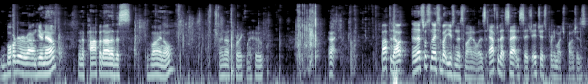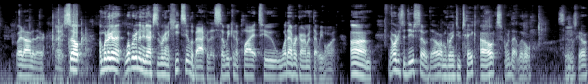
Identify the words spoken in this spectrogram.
border around here now. I'm gonna pop it out of this vinyl. Try not to break my hoop. All right. Popped it out, and that's what's nice about using this vinyl is after that satin stitch, it just pretty much punches right out of there. Nice. So I'm gonna, gonna what we're gonna do next is we're gonna heat seal the back of this so we can apply it to whatever garment that we want. Um, in order to do so, though, I'm going to take out where'd that little scissors go?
